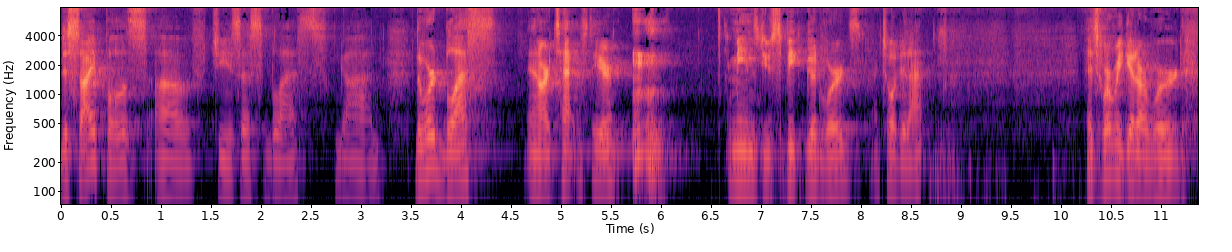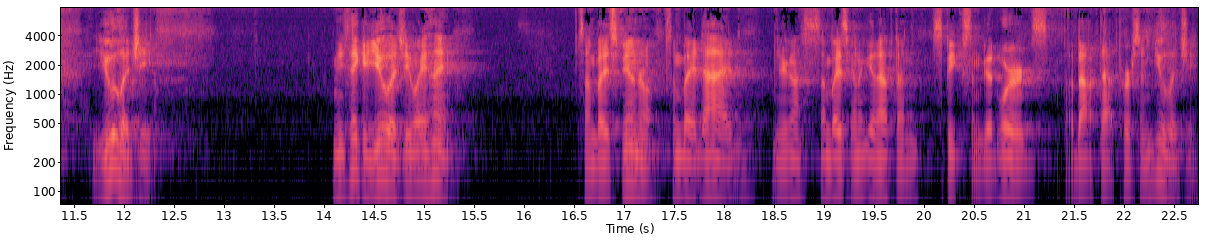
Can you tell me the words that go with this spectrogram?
Disciples of Jesus bless God. The word bless in our text here means you speak good words. I told you that. It's where we get our word eulogy. When you think of eulogy, what do you think? Somebody's funeral, somebody died. You're gonna, somebody's going to get up and speak some good words about that person. Eulogy.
